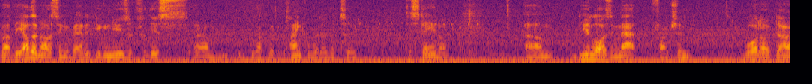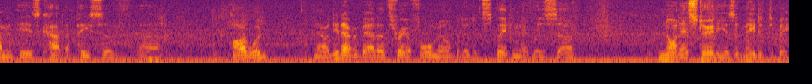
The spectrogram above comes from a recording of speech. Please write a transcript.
But the other nice thing about it, you can use it for this, um, like with a plank or whatever, to to stand on. Um, utilizing that function, what I've done is cut a piece of uh, plywood. Now I did have about a three or four mil, but it had split and it was uh, not as sturdy as it needed to be.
